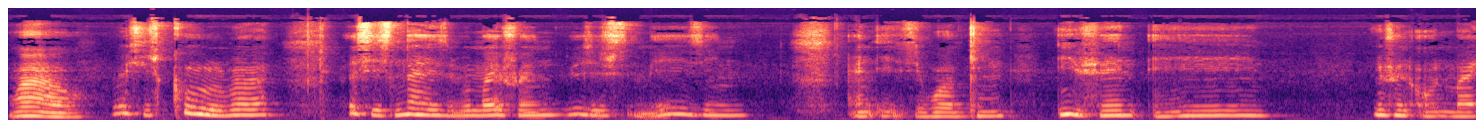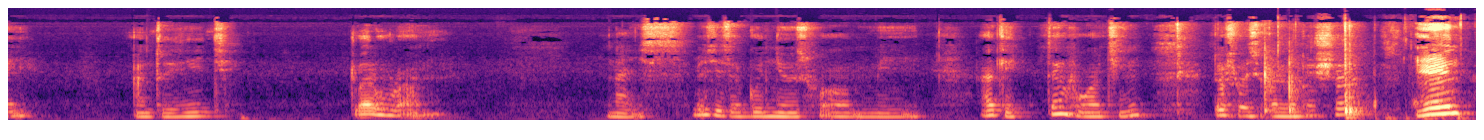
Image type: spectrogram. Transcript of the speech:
Wow this is cool bro this is nice my friend. This is amazing. And it's working even in even on my Android 12 ROM. Nice. This is a good news for me okay thanks for watching. Don't forget to comment question and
